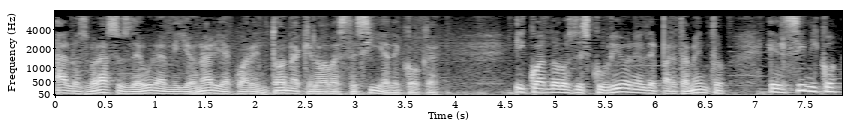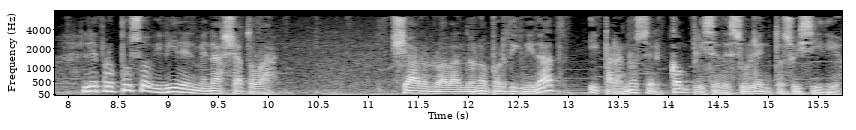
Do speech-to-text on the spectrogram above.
a los brazos de una millonaria cuarentona que lo abastecía de coca. Y cuando los descubrió en el departamento, el cínico le propuso vivir en Menage à. Sharon lo abandonó por dignidad y para no ser cómplice de su lento suicidio.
